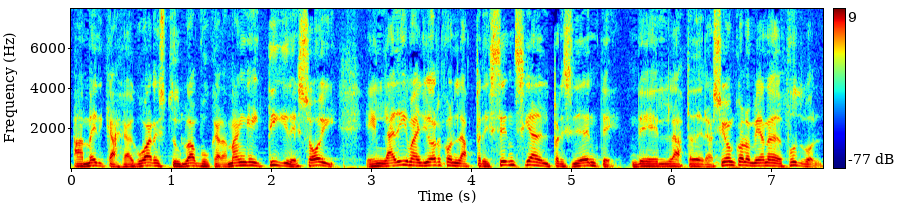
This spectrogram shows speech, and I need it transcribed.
América, Jaguares, Tuluá, Bucaramanga y Tigres hoy en la Di Mayor con la presencia del presidente de la Federación Colombiana de Fútbol,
